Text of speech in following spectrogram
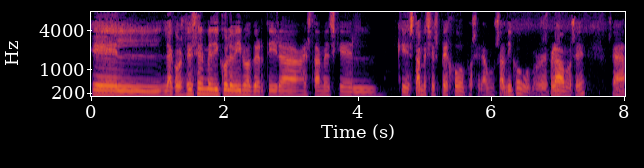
el, la conciencia del médico le vino a advertir a Stamets que, el, que Stamets Espejo pues era un sádico, como nos esperábamos, ¿eh? Sea,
